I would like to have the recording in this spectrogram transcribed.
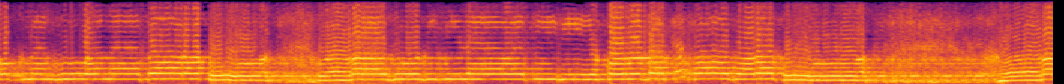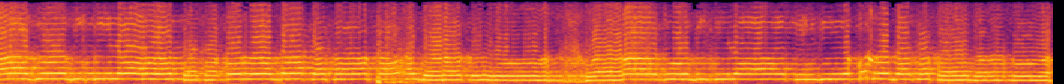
حكمه وما فارقوه ورادوا بتلاوته قربك فادركوه ورادوا بتلاوتك قربك فأدركوه ورادوا بتلاوته قربك فأدركوه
